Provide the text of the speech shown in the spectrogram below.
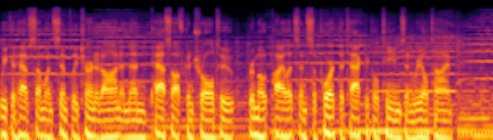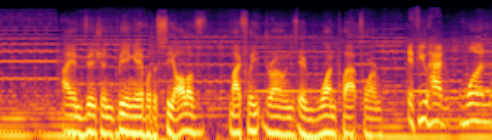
we could have someone simply turn it on and then pass off control to remote pilots and support the tactical teams in real time. I envisioned being able to see all of my fleet drones in one platform. If you had one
